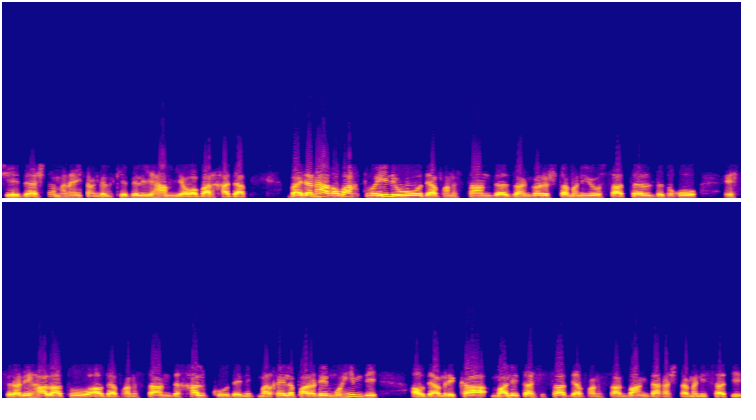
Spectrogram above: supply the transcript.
چې د شتمنۍ کنګل کېدل یې هم یوه برخه ده. بایډن هغه وخت ویلي وو د افغانستان د ځانګړو شتمنیو ساتل د دغو اضطراري حالاتو او د افغانستان د خلکو د نیکمرغۍ لپاره ډیر مهم دي او د امریکا مالي تاسیسات د افغانستان بانک دغه شتمني ساتي.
